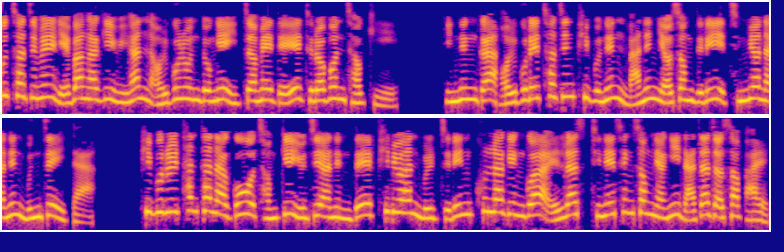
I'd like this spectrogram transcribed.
피부 처짐을 예방하기 위한 얼굴 운동의 이점에 대해 들어본 적이 있는가? 얼굴에 처진 피부는 많은 여성들이 직면하는 문제이다. 피부를 탄탄하고 젊게 유지하는데 필요한 물질인 콜라겐과 엘라스틴의 생성량이 낮아져서 발.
